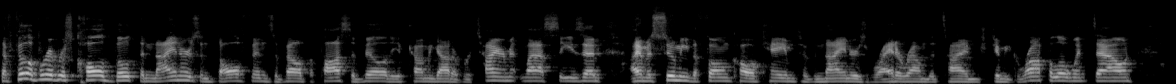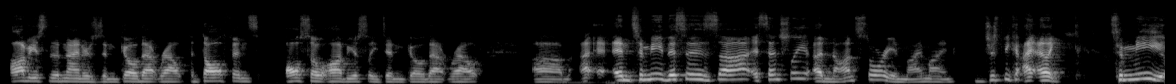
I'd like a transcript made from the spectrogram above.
That Philip Rivers called both the Niners and Dolphins about the possibility of coming out of retirement last season. I'm assuming the phone call came to the Niners right around the time Jimmy Garoppolo went down. Obviously, the Niners didn't go that route. The Dolphins also obviously didn't go that route. Um, I- and to me, this is uh, essentially a non-story in my mind. Just because I, I like, to me,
